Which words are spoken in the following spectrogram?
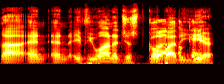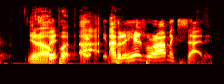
Uh, and and if you want to just go But, by the okay, year, you know, but, uh, I, but here's where I'm excited.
